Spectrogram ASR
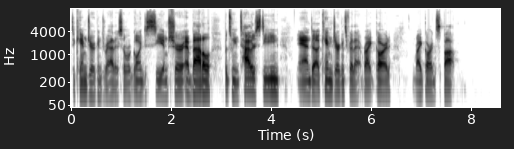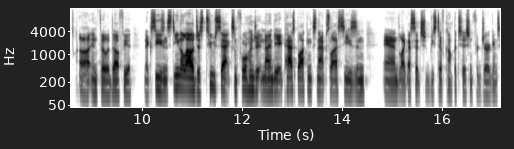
to Cam Jurgens. Rather, so we're going to see, I'm sure, a battle between Tyler Steen and uh, Cam Jurgens for that right guard, right guard spot. Uh, in Philadelphia next season, Steen allowed just two sacks and 498 pass blocking snaps last season, and like I said, should be stiff competition for Jurgens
